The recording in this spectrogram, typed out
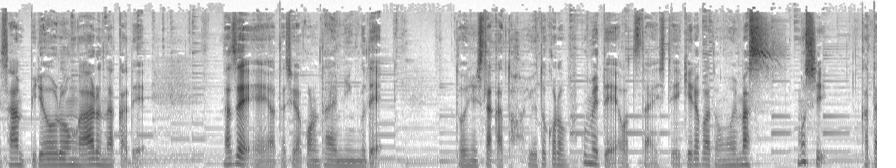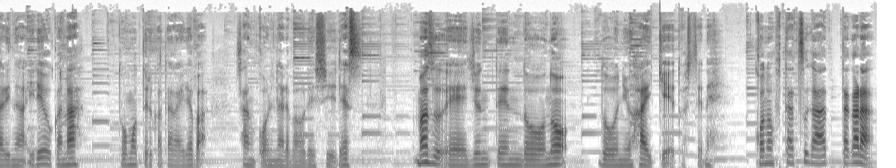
賛否両論がある中でなぜ私がこのタイミングで導入したかというところも含めてお伝えしていければと思います。もしカタリナ入れようかなと思ってる方がいれば参考になれば嬉しいです。まず、えー、順天堂の導入背景としてねこの2つがあったから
